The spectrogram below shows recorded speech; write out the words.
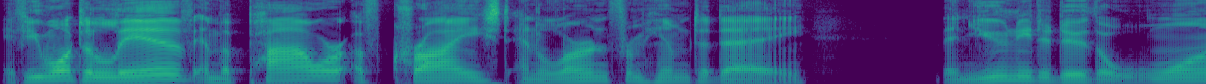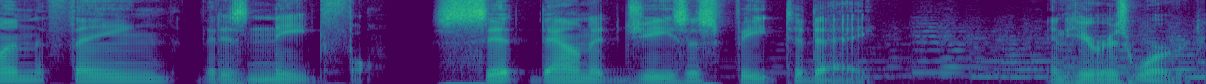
If you want to live in the power of Christ and learn from Him today, then you need to do the one thing that is needful. Sit down at Jesus' feet today and hear His Word.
